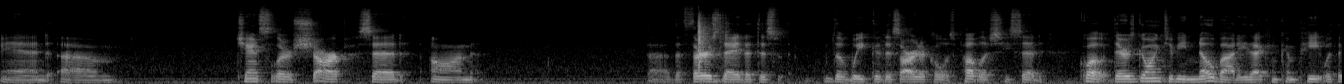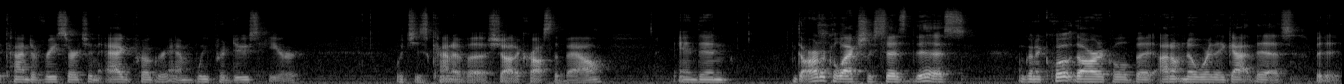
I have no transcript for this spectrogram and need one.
and um, Chancellor Sharp said on uh, the Thursday that this the week of this article was published, he said, quote, There's going to be nobody that can compete with the kind of research and ag program we produce here, which is kind of a shot across the bow. And then the article actually says this. I'm going to quote the article, but I don't know where they got this. But it,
